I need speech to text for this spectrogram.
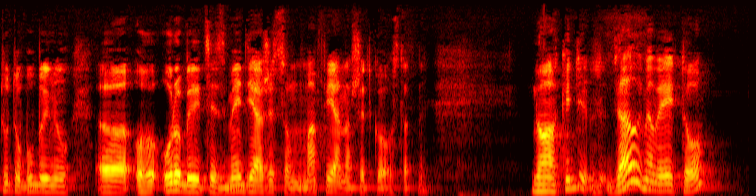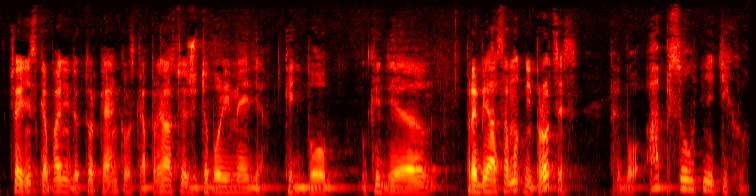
túto bublinu, uh, urobili cez médiá, že som mafián a všetko ostatné. No a keď, zaujímavé je to, čo aj dneska pani doktorka Jankovská prehlasuje, že to boli médiá. Keď, bol, keď uh, prebiehal samotný proces, tak bolo absolútne ticho.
